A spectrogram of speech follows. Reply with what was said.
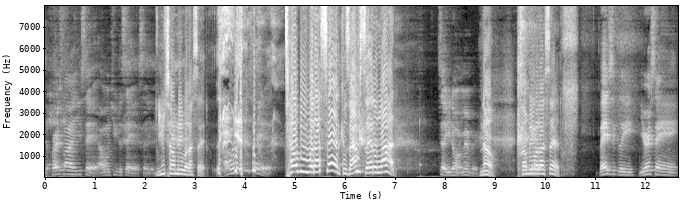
The first line you said, I want you to say it. So you, You tell me what I said. I want you to say it. Tell me what I said, because I've said a lot. So you don't remember. No. Tell me what I said. Basically, you're saying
